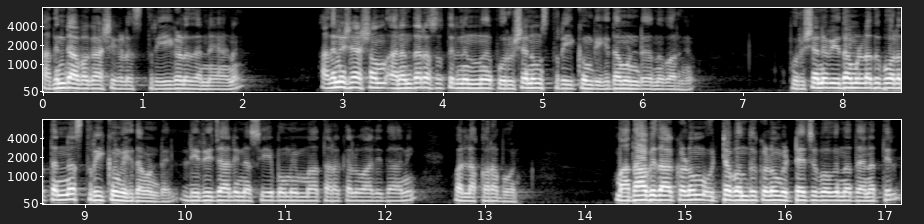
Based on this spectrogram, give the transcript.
അതിന്റെ അവകാശികൾ സ്ത്രീകൾ തന്നെയാണ്. അതിനുശേഷം അനന്തരസ്വത്തിൽ നിന്ന് പുരുഷനും സ്ത്രീക്കും വിഹിതമുണ്ട് എന്ന് പറഞ്ഞു. പുരുഷന് വിഹിതമുള്ളതുപോലെ തന്നെ സ്ത്രീക്കും വിഹിതമുണ്ട്. ലിരിജാലി നസീബും ഇമ്മ തറക്കൽ വാലിദാനി വല്ലക്കറബോൻ മാതാപിതാക്കളും ഉറ്റബന്ധുക്കളും വിട്ടേച്ചു പോകുന്ന ധനത്തിൽ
